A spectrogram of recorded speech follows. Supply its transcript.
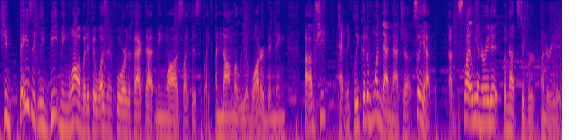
she basically beat Ming Hua, but if it wasn't for the fact that Ming Hua is like this, like, anomaly of waterbending, um, she technically could have won that matchup. So yeah, Uh, slightly underrated, but not super underrated.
